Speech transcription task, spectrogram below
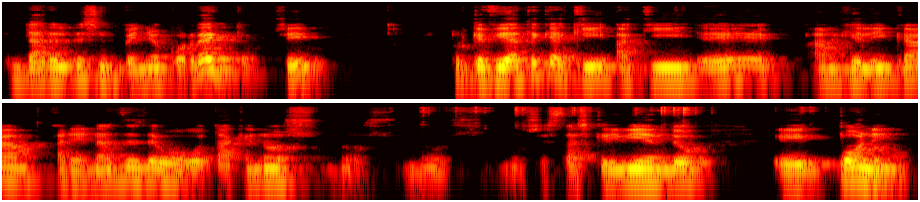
dar el desempeño correcto? ¿Sí? Porque fíjate que aquí, aquí eh, Angélica Arenas desde Bogotá que nos, nos, nos, está escribiendo, eh, pone,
